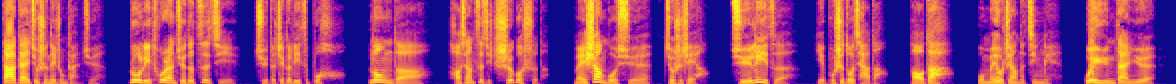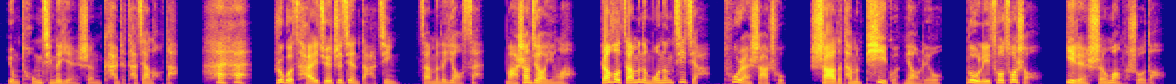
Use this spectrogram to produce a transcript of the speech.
大概就是那种感觉。陆离突然觉得自己举的这个例子不好，弄得好像自己吃过似的。没上过学就是这样，举例子也不是多恰当。老大，我没有这样的经历。微云淡月用同情的眼神看着他家老大。嗨嗨，如果裁决之剑打进咱们的要塞，马上就要赢了。然后咱们的魔能机甲突然杀出，杀得他们屁滚尿流。陆离搓搓手，一脸神往的说道：“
